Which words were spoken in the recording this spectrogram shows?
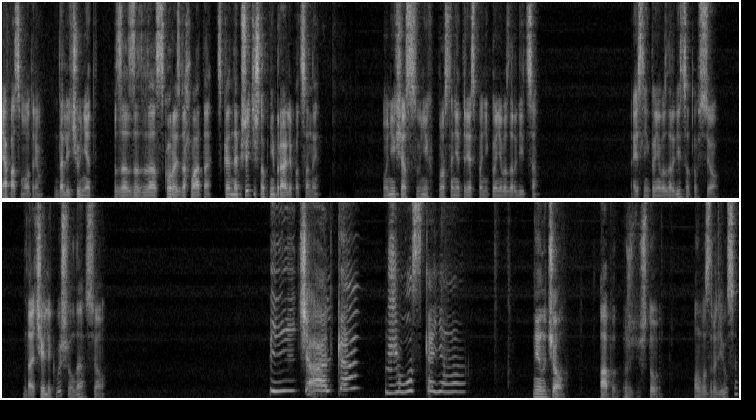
Я посмотрим. Долечу, нет? За, за, за скорость захвата. Напишите, чтоб не брали, пацаны. У них сейчас, у них просто нет респа, никто не возродится. А если никто не возродится, то все. Да, челик вышел, да? Все. Печалька жесткая. Не, ну чё? А, подождите, что? Он возродился?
